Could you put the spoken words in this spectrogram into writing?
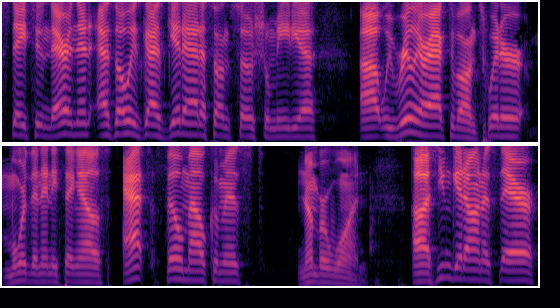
stay tuned there. And then, as always, guys, get at us on social media. Uh, we really are active on Twitter more than anything else at Film Alchemist number one. Uh, so you can get on us there.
